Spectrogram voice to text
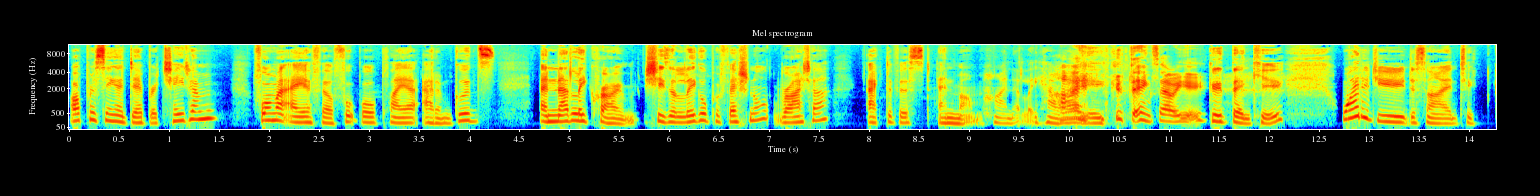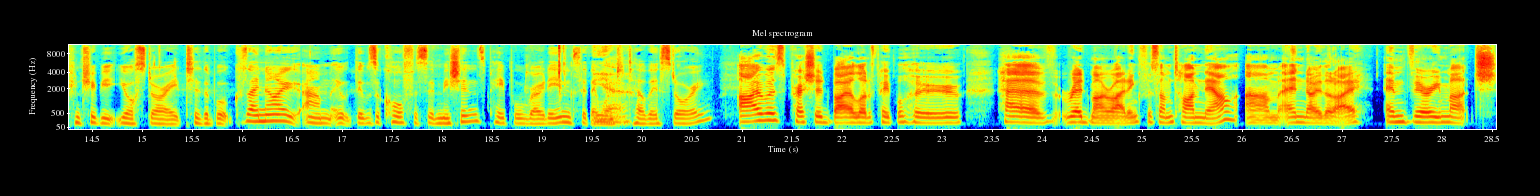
opera singer Deborah Cheetham, former AFL football player Adam Goodes, and Natalie Cromb. She's a legal professional, writer, activist, and mum. Hi, Natalie. How Hi. are you? Good, thanks. How are you? Good, thank you. Why did you decide to contribute your story to the book? Because I know um, it, there was a call for submissions. People wrote in, said they wanted to tell their story. I was pressured by a lot of people who have read my writing for some time now um, and know that I am very much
